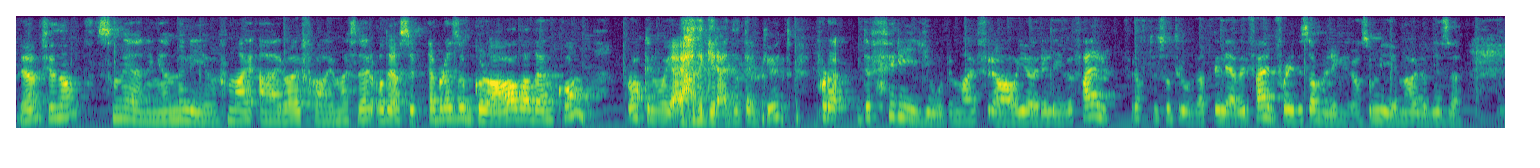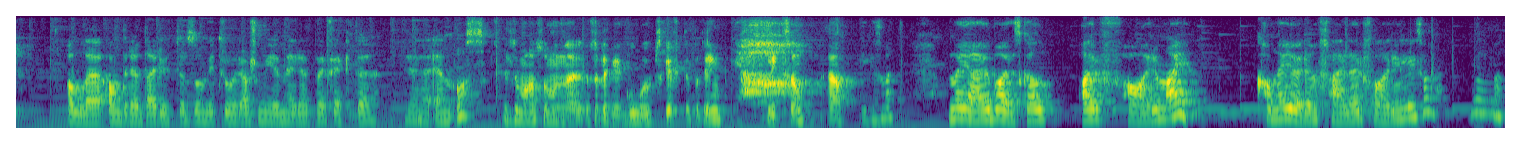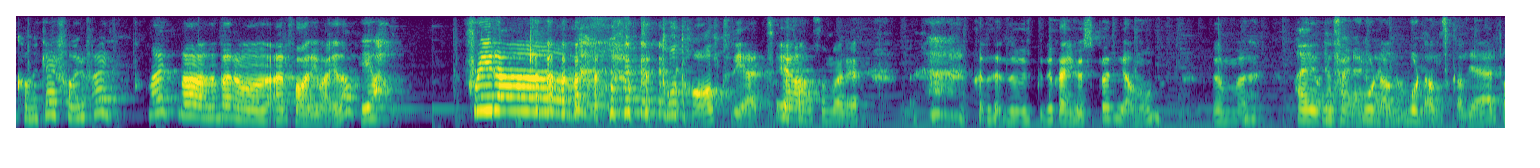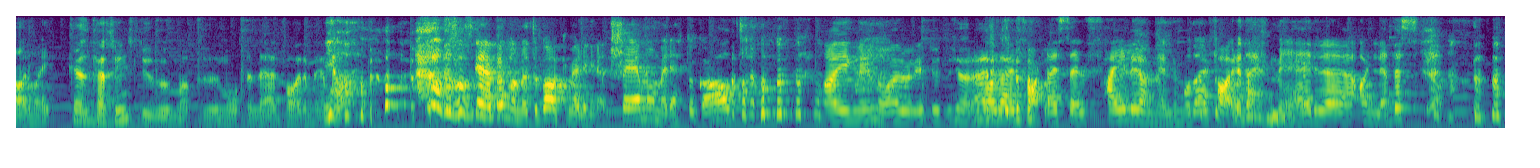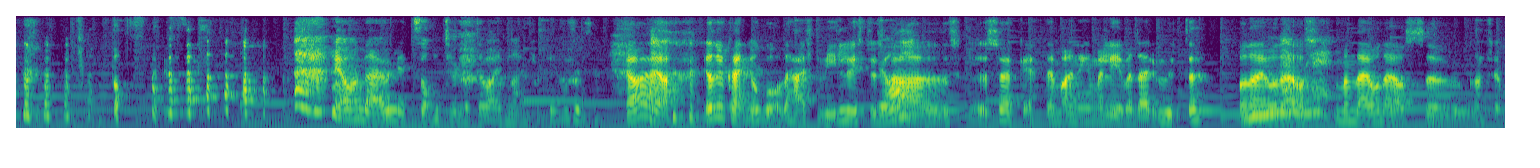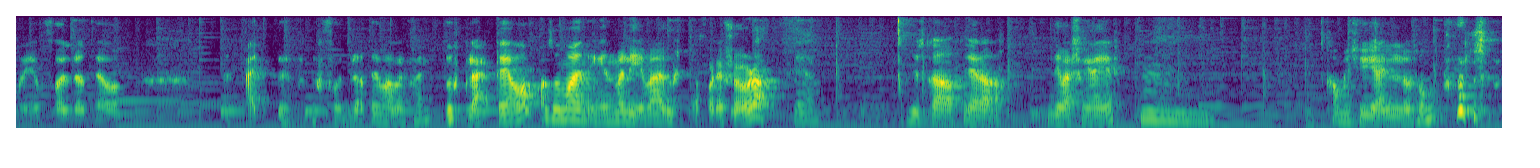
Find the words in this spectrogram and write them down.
Ja, ikke sant? Så meningen med livet for meg er å erfare meg selv. Og det, jeg ble så glad da den kom. For det var ikke noe jeg hadde greid å tenke ut. For det, det frigjorde meg fra å gjøre livet feil. For ofte så tror vi at vi lever feil, fordi vi sammenligner oss så mye med alle disse alle andre der ute som vi tror er så mye mer perfekte eh, enn oss. Som har sånne gode oppskrifter på ting. Liksom. Ja. Ikke sant? Når jeg bare skal erfare meg, kan jeg gjøre en feil erfaring, liksom? Man kan ikke erfare feil. Nei, da er det bare å erfare i vei, da. Ja. Freedom! Totalt frihet. Ja. Som bare du, du kan jo spørre noen om eh, Har jeg gjort en feil hvordan, erfaring hvordan skal jeg erfare meg? Hva, hva syns du om at måten jeg erfarer meg på? Ja. Og så skal jeg komme med tilbakemeldinger, i et skjema med rett og galt. Nei, Ingvild, nå er du litt ute å kjøre Har du her. erfart deg selv feil, Ragnhild, må du erfare deg mer uh, annerledes. Fantastisk. Ja, men det er jo litt sånn tullete verden her for tida, syns jeg. Ja, ja, ja. du kan jo gå det helt vill hvis du skal ja. søke etter meningen med livet der ute. Det jo det også, men det er jo det oss eh, kanskje blir oppfordra til å Nei, oppfordra til var vel feil. Opplært til òg. Altså meningen med livet er utafor deg sjøl, da. Ja. Du skal gjøre diverse greier. Mm. Ha mye gjeld og sånn.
